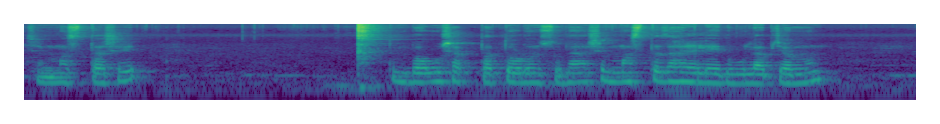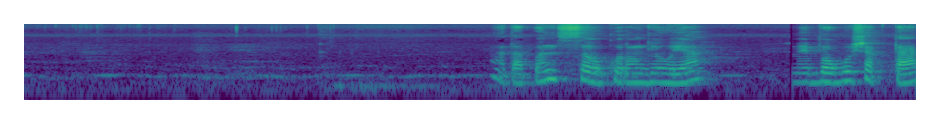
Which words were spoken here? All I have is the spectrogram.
असे मस्त असे. तुम्ही बघू शकता तोडून सुद्धा असे मस्त झालेले आहेत गुलाबजामुन आता आपण सर्व करून घेऊया. तुम्ही बघू शकता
